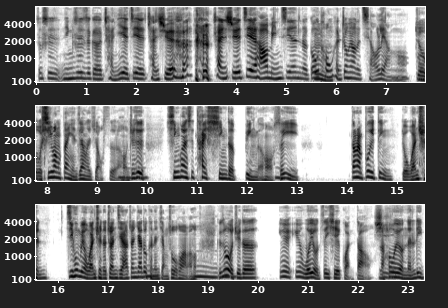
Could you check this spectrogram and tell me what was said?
就是您是这个产业界、产学、产学界还有民间的沟通很重要的桥梁哦。就我希望扮演这样的角色，然后就是新冠是太新的病了哈，所以当然不一定有完全，几乎没有完全的专家，专家都可能讲错话嘛哈。可是我觉得，因为因为我有这些管道，然后我有能力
